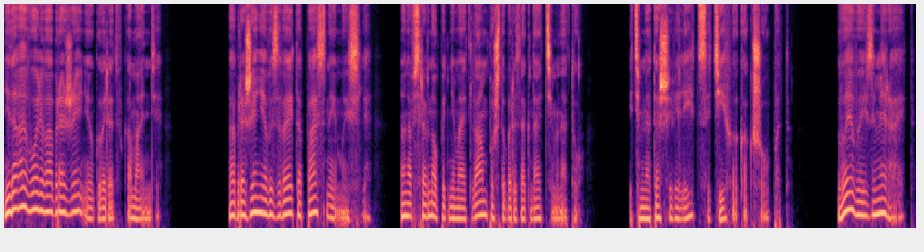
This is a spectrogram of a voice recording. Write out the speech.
«Не давай воли воображению», — говорят в команде. Воображение вызывает опасные мысли — но она все равно поднимает лампу, чтобы разогнать темноту. И темнота шевелится, тихо, как шепот. Вэйвэй замирает.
